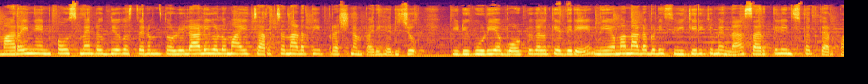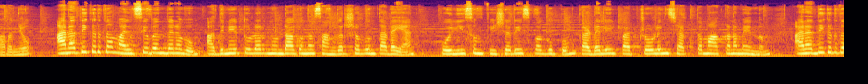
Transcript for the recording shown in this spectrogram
മറൈൻ എൻഫോഴ്സ്മെന്റ് ഉദ്യോഗസ്ഥരും തൊഴിലാളികളുമായി ചർച്ച നടത്തി പ്രശ്നം പരിഹരിച്ചു. പിടികൂടിയ ബോട്ടുകൾക്കെതിരെ നിയമ നടപടി സ്വീകരിക്കുമെന്ന് സർക്കിൾ ഇൻസ്പെക്ടർ പറഞ്ഞു. അനധികൃത മത്സ്യബന്ധനവും അതിനെ തുടർന്നുണ്ടാകുന്ന സംഘർഷവും തടയാൻ പോലീസും ഫിഷറീസ് വകുപ്പും കടലിൽ പട്രോളിംഗ് ശക്തമാക്കണമെന്നും അനധികൃത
